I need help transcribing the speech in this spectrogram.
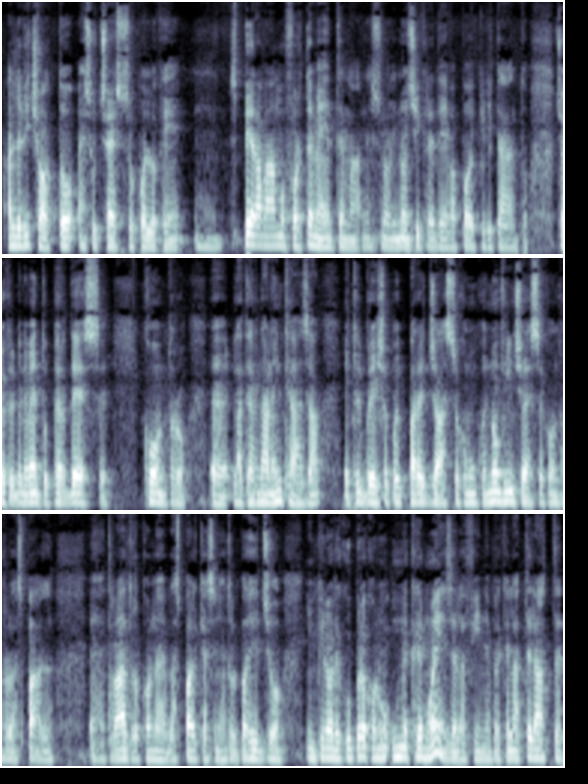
alle 18 è successo quello che mm, speravamo fortemente, ma nessuno di noi ci credeva poi più di tanto, cioè che il Benevento perdesse contro eh, la Ternana in casa e che il Brescia poi pareggiasse o comunque non vincesse contro la Spal eh, tra l'altro con la Spal che ha segnato il pareggio in pieno recupero con un cremonese alla fine, perché l'Attelat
